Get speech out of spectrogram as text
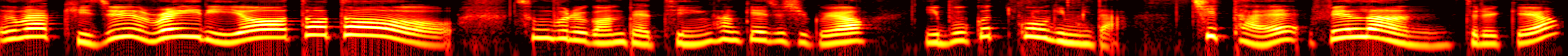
음악 퀴즈, 레이디어, 토토. 승부를 건 배팅 함께 해주시고요. 2부 끝곡입니다. 치타의 빌런 들을게요.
